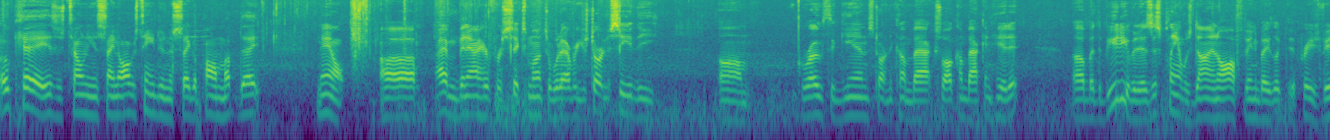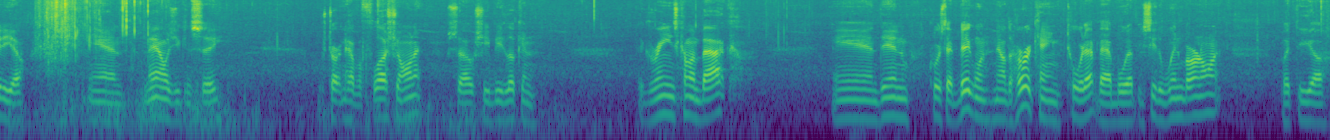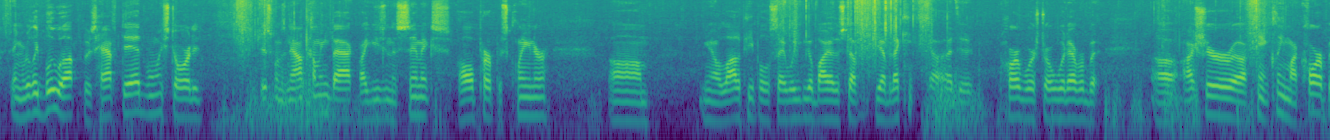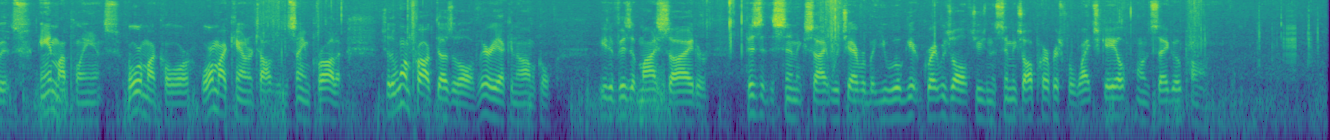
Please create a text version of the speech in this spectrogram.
Okay, this is Tony in St. Augustine doing a Sago Palm update. Now, uh, I haven't been out here for six months or whatever. You're starting to see the um, growth again starting to come back, so I'll come back and hit it. Uh, but the beauty of it is this plant was dying off if anybody looked at the previous video. And now, as you can see, we're starting to have a flush on it. So she'd be looking, the green's coming back. And then, course, that big one, now the hurricane tore that bad boy up. You see the wind burn on it? But the uh, thing really blew up. It was half dead when we started. This one's now coming back by using the Simix all-purpose cleaner. Um, you know, a lot of people say, well, you can go buy other stuff. Yeah, but I can't, uh, at the hardware store or whatever, but uh, I sure uh, can't clean my carpets and my plants or my car or my countertops with the same product. So the one product does it all. Very economical. Either visit my site or visit the Simix site, whichever, but you will get great results using the Simix all-purpose for white scale on Sago Palm.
